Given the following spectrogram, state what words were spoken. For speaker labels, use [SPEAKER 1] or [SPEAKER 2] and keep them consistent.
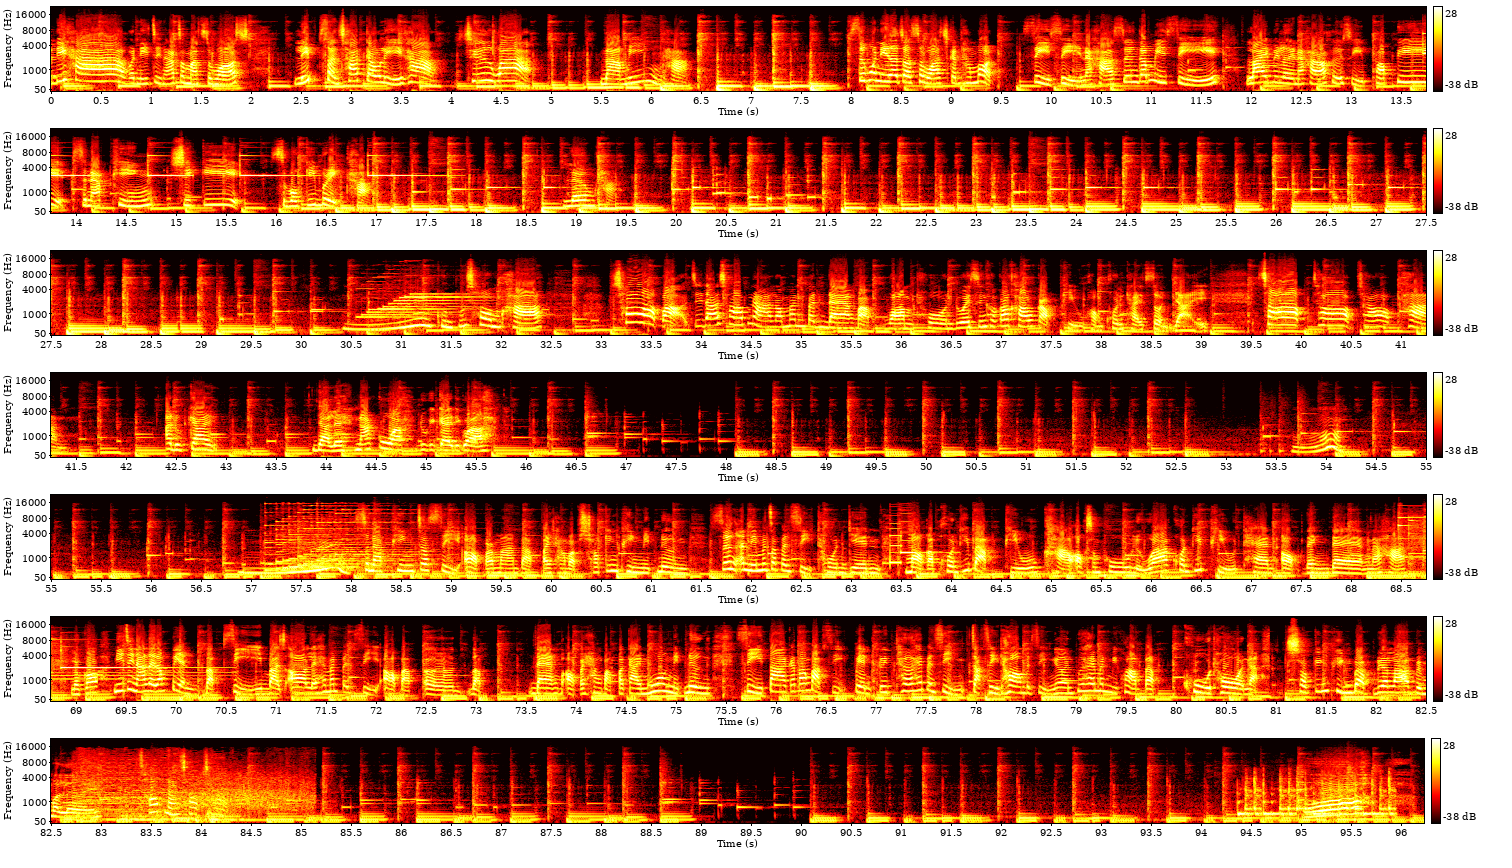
[SPEAKER 1] วัสดีค่ะ วันนี้จีน่าจะมาสวอชลิปสัญชาติเกาหลีค่ะ ชื่อว่านามิงค่ะ ซึ่งวันนี้เราจะสวอชกันทั้งหมด 4 สีนะคะ ซึ่งก็มีสีไล่ไปเลยนะคะ ก็คือสี Poppy Snap Pink Chicky Smoky Brick ค่ะ เริ่มค่ะ คุณผู้ชมคะชอบอะจิด้าชอบนะแล้วมันเป็นแดงแบบวอร์มโทนด้วยซึ่งเขาก็เข้ากับผิวของคนไทยส่วนใหญ่ ชอบชอบชอบผ่านอะดูใกล้ อย่าเลยน่ากลัวดูไกลๆดีกว่าอืม แนปพิงจะสีออกประมาณแบบไปทางแบบช็อกกิ้งพิงนิดนึง ซึ่งอันนี้มันจะเป็นสีโทนเย็น เหมาะกับคนที่แบบผิวขาวออกชมพู หรือว่าคนที่ผิวแทนออกแดงๆนะคะ แล้วก็
[SPEAKER 2] นี่จีน่าเลยต้องเปลี่ยนแบบสีบัชออนเลยให้มันเป็นสีออกแบบเออแบบแดงออกไปทางแบบประกายม่วงนิดนึง สีตาก็ต้องแบบสีเปลี่ยนกริตเตอร์ให้เป็นสีจากสีทองเป็นสีเงิน เพื่อให้มันมีความแบบคูลโทนอะ
[SPEAKER 1] ช็อกกิ้งพิงแบบเรียราดไปหมดเลย ชอบนะชอบชอบ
